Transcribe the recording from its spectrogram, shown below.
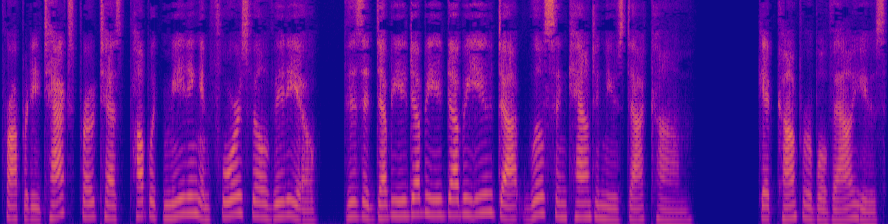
Property Tax Protest Public Meeting in Floresville video. Visit www.wilsoncountynews.com. Get comparable values.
